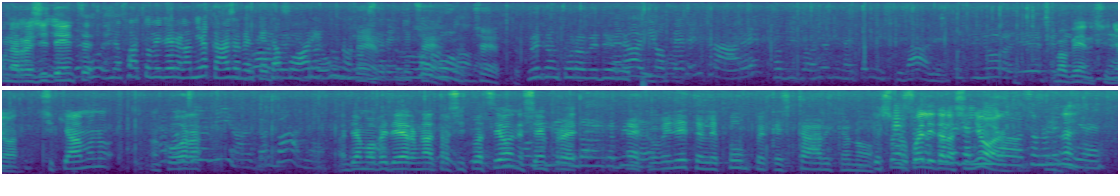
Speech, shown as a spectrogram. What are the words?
una residente mie- le ho fatto vedere la mia casa perché da fuori uno non si rende Certo, conto. certo, certo. Venga ancora a vedere. Però io per entrare ho bisogno di mettere gli stivali. Va bene signore, ci chiamano ancora, La mia, è dal bagno. andiamo a vedere un'altra situazione, sempre Ecco, vedete le pompe che scaricano, che sono Eh, quelli della signora. mio- sono le Eh.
